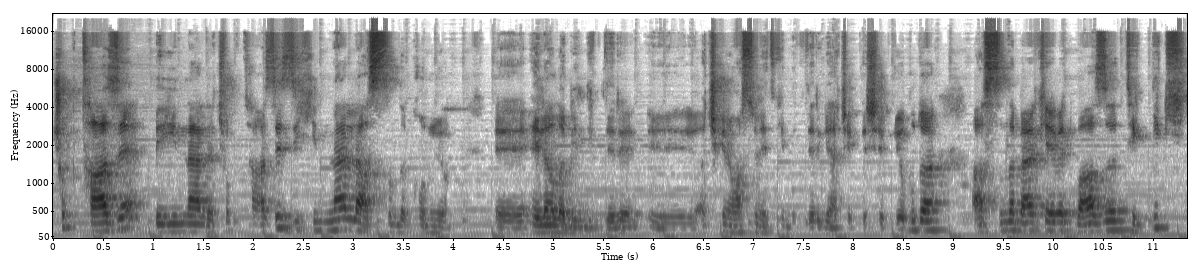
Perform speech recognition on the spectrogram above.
çok taze beyinlerle, çok taze zihinlerle aslında konuyu e, ele alabildikleri e, açık inovasyon etkinlikleri gerçekleşebiliyor. Bu da aslında belki evet bazı teknik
